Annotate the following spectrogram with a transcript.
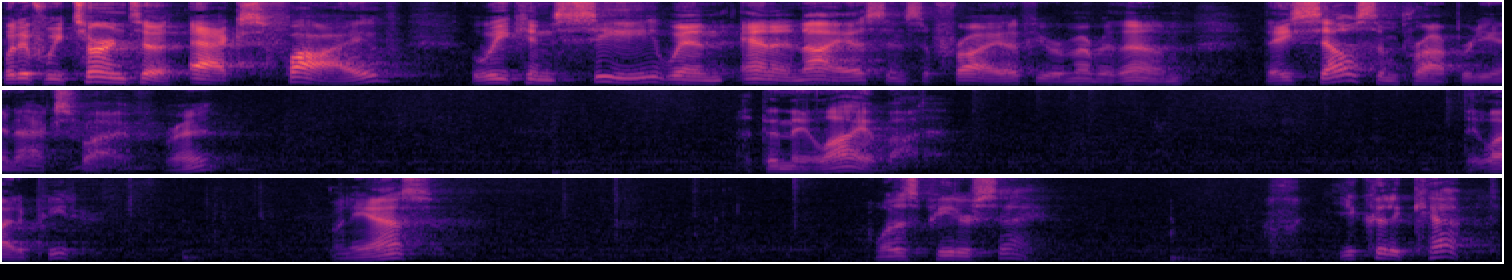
But if we turn to Acts 5, we can see when Ananias and Sapphira, if you remember them, they sell some property in Acts 5, right? But then they lie about it. They lie to Peter. When he asks them, what does Peter say? You could have kept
